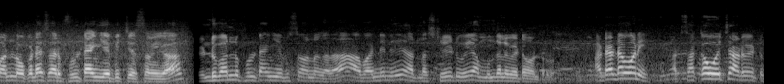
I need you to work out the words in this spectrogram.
బండ్లు ఒకటేసారి ఫుల్ ట్యాంక్ చేపించేస్తాం ఇక. రెండు బండ్లు ఫుల్ ట్యాంక్ చేపిస్తా ఉన్నాం కదా ఆ బండిని అట్లా స్ట్రేట్ పోయి ఆ ముందర పెట్టమంటారు. అటు అట్ట పోని అటు చక్కగా వచ్చి అటు పెట్టు.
